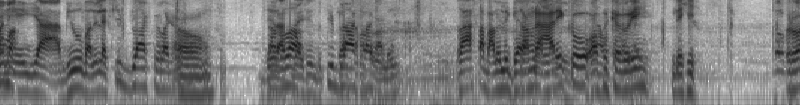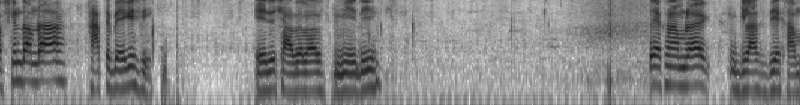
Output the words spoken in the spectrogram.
মানে ইয়া ভিউ ভালোই লাগছে। ব্ল্যাক লাগে। যে রাস্তা আছে কি ব্ল্যাক লাগে। রাস্তা ভালো লেগে। আমরা আর অপেক্ষা করি দেখি। রস কিন্তু আমরা হাতে পেয়ে গেছি। এই যে শাহজালাল মেহেদি। তো এখন আমরা গ্লাস দিয়ে খাব।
